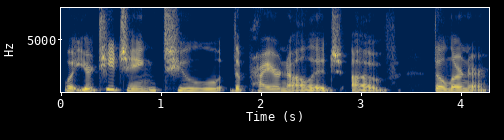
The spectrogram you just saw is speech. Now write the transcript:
what you're teaching to the prior knowledge of the learner.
